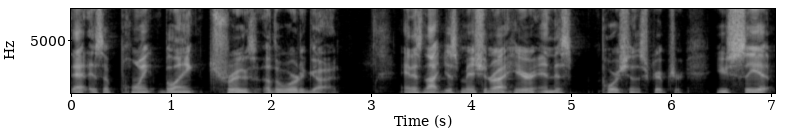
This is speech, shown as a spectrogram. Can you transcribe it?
That is a point blank truth of the Word of God. And it's not just mentioned right here in this portion of Scripture. You see it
